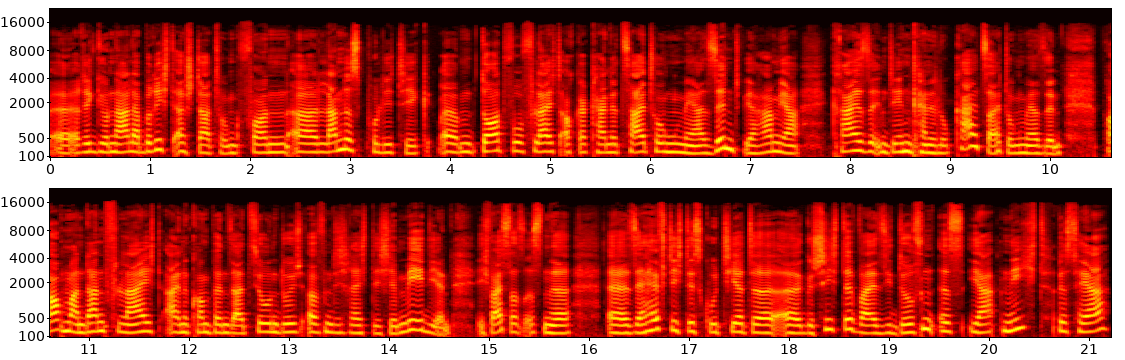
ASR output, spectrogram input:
äh, regionaler Berichterstattung, von äh, Landespolitik, ähm, dort, wo vielleicht auch gar keine Zeitungen mehr sind. Wir haben ja Kreise, in denen keine Lokalzeitungen mehr sind. Braucht man dann vielleicht eine Kompensation durch öffentlich-rechtliche Medien? Ich weiß, das ist eine äh, sehr heftig diskutierte äh, Geschichte, weil sie dürfen es ja nicht bisher.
